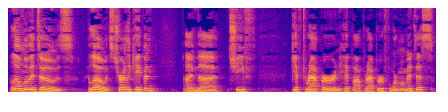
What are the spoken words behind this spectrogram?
Hello, Mementos. Hello, it's Charlie Capon. I'm the chief gift wrapper and hip hop rapper for Momentus.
